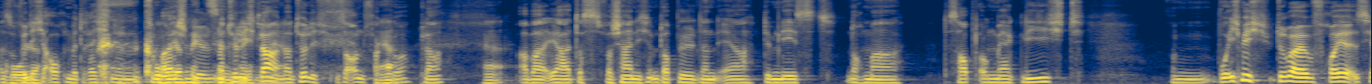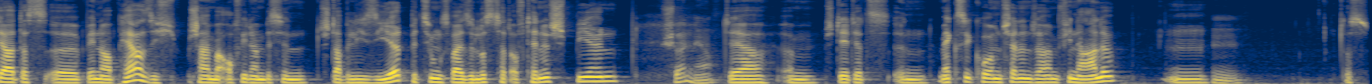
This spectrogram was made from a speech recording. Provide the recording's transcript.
also würde ich auch mit rechnen. Zum Beispiel, natürlich, klar, ja. natürlich, ist auch ein Faktor, ja. klar. Aber ja, dass wahrscheinlich im Doppel dann eher demnächst nochmal das Hauptaugenmerk liegt. Ähm, wo ich mich drüber freue, ist ja, dass äh, Benoit Per sich scheinbar auch wieder ein bisschen stabilisiert, beziehungsweise Lust hat auf Tennis spielen. Schön, ja. Der ähm, steht jetzt in Mexiko im Challenger im Finale. Mhm. Hm. Das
